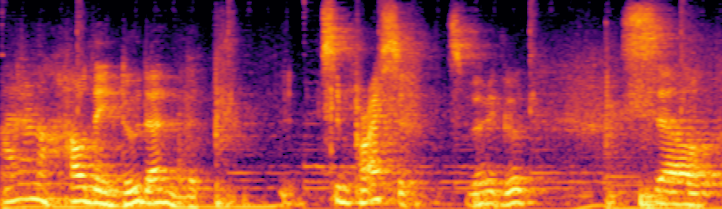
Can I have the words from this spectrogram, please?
I don't know how they do that, but it's impressive. It's very good. So,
